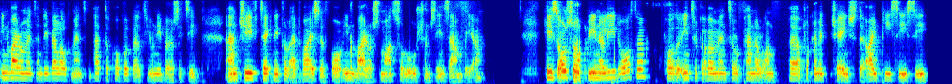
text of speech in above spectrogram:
environment and development at the Copperbelt University and chief technical advisor for EnviroSmart Solutions in Zambia. He's also been a lead author for the Intergovernmental Panel on uh, Climate Change, the IPCC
